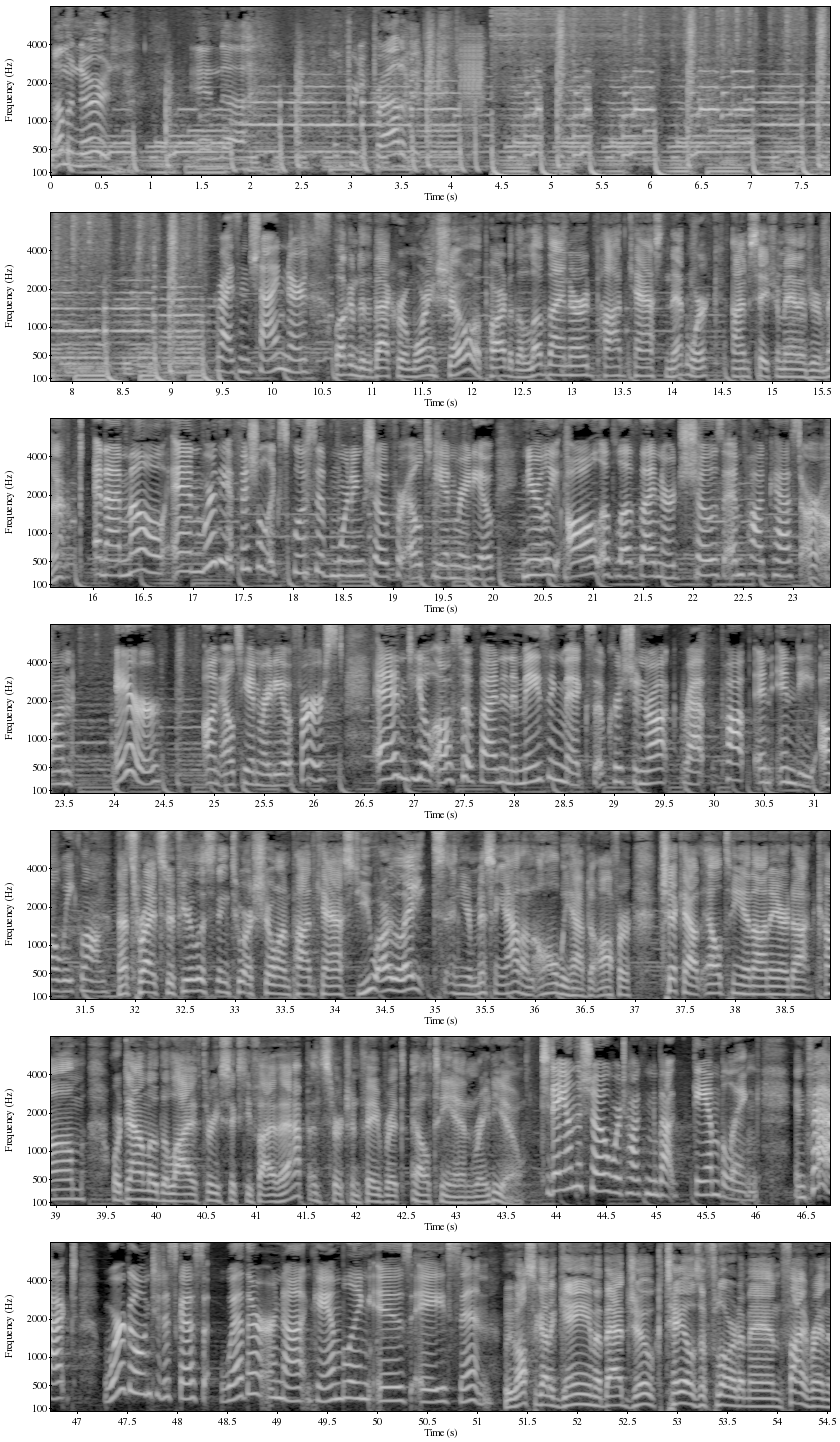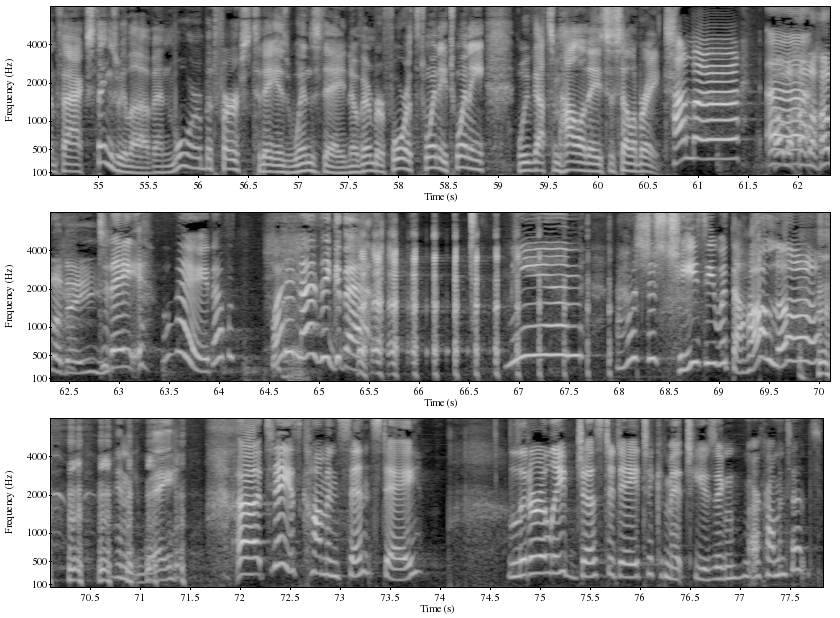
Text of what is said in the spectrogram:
I'm a nerd, and uh, I'm pretty proud of it. Rise and shine, nerds. Welcome to the Back Row Morning Show, a part of the Love Thy Nerd podcast network. I'm station manager Matt. And I'm Mo, and we're the official exclusive morning show for LTN Radio. Nearly all of Love Thy Nerd shows and podcasts are on air on LTN Radio first, and you'll also find an amazing mix of Christian rock, rap, pop, and indie all week long. That's right. So if you're listening to our show on podcast, you are late and you're missing out on all we have to offer. Check out ltnonair.com or download the Live 365 app and search and favorite LTN Radio. Today on the show, we're talking about gambling. In fact, we're going to discuss whether or not gambling is a sin. We've also got a game, a bad joke, tales of Florida man, five random facts, things we love, and more. But first, today is Wednesday, November 4th, 2020. We've got some holidays to celebrate. Holla! Holla, holiday. Today, wait, that was, why didn't I think of that? Man, I was just cheesy with the holla. anyway, uh, today is Common Sense Day. Literally just a day to commit to using our common sense.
